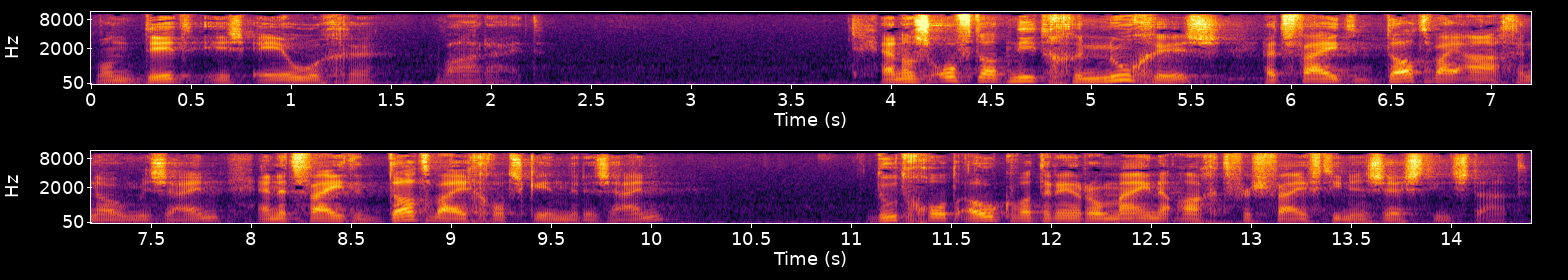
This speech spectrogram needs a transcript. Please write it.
want dit is eeuwige waarheid. En alsof dat niet genoeg is, het feit dat wij aangenomen zijn en het feit dat wij Gods kinderen zijn, doet God ook wat er in Romeinen 8, vers 15 en 16 staat.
